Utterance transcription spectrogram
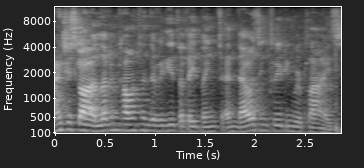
I just got 11 comments on the video that I linked and that was including replies.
